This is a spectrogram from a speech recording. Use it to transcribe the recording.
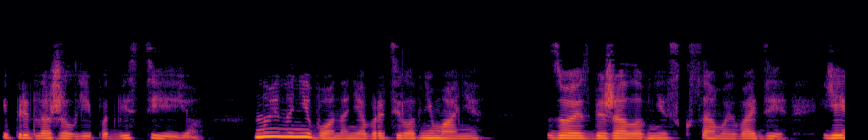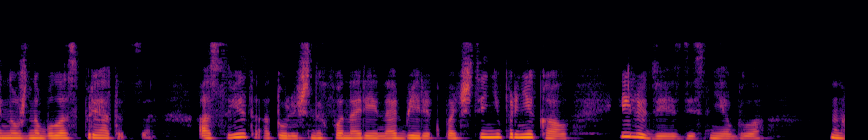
и предложил ей подвести ее. Но и на него она не обратила внимания. Зоя сбежала вниз к самой воде, ей нужно было спрятаться, а свет от уличных фонарей на берег почти не проникал, и людей здесь не было. Но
